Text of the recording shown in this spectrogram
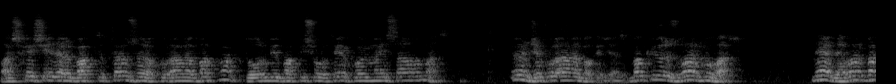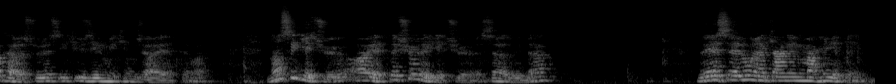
Başka şeylere baktıktan sonra Kur'an'a bakmak doğru bir bakış ortaya koymayı sağlamaz. Önce Kur'an'a bakacağız. Bakıyoruz var mı? Var. Nerede var? Bakara suresi 222. ayette var. Nasıl geçiyor? Ayette şöyle geçiyor. Estağfirullah. Ve eselûneke anil mahîdîn.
